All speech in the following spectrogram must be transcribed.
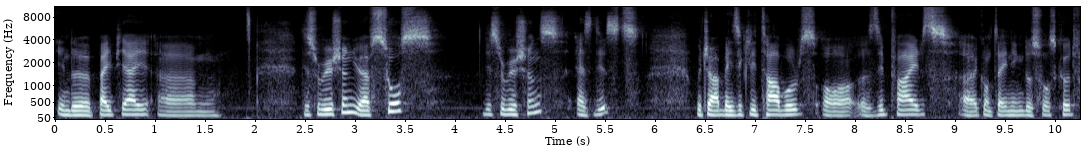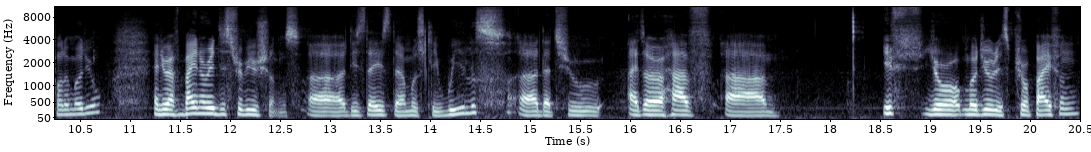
in the PyPI um, distribution. You have source distributions sdists, which are basically tarballs or zip files uh, containing the source code for the module. And you have binary distributions. Uh, these days, they're mostly wheels uh, that you either have um, if your module is pure Python,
